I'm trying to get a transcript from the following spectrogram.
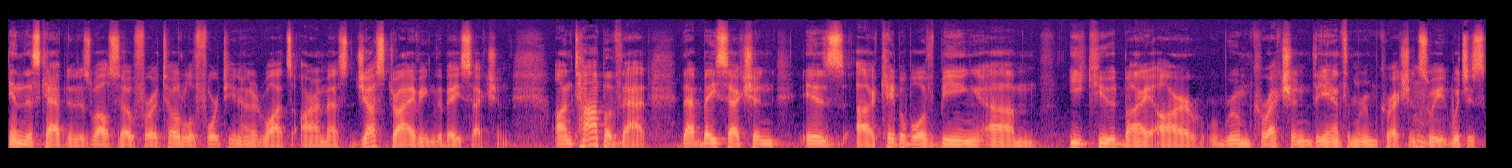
in this cabinet as well. So for a total of 1400 watts RMS just driving the bass section. On top of that, that bass section is uh, capable of being um, EQ'd by our room correction, the Anthem room correction mm-hmm. suite, which is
